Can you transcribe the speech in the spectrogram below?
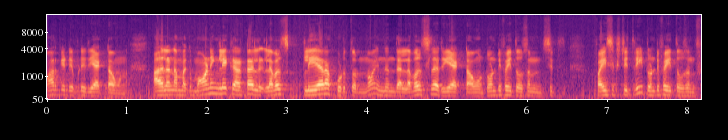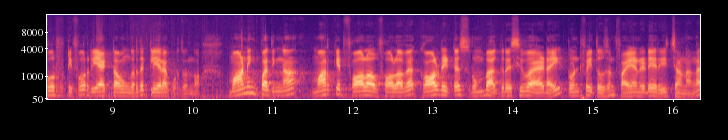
மார்க்கெட் எப்படி ரியாக்ட் ஆகணும். அதில் நமக்கு மார்னிங்லேயே கரெக்டாக லெவல்ஸ் கிளியராக கொடுத்துருந்தோம். இந்தந்த லெவல்ஸில் ரியாக்ட் ஆகும். Twenty five thousand six five sixty three twenty five thousand four fifty four react ஆகுங்கிறது கிளியராக கொடுத்துருந்தோம். மார்னிங் பார்த்தீங்கன்னா மார்க்கெட் ஃபாலோ ஃபாலோவை கால் ரேட்டர்ஸ் ரொம்ப அக்ரெசிவாக ஆட் ஆகி டுவெண்ட்டி ஃபைவ் தௌசண்ட் ஃபைவ் ஹண்ட்ரடே ரீச் ஆனாங்க.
